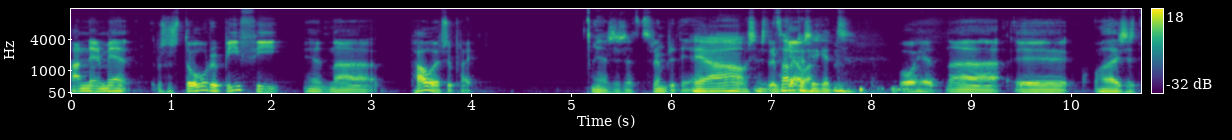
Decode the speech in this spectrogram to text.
hann er með rosa stóru beefy hérna, power supply. Strömbriti ekkert. Og hérna uh, og það er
